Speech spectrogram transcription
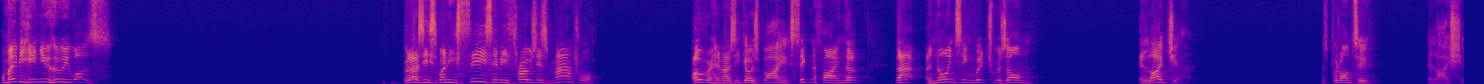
Or maybe he knew who he was. But as he, when he sees him, he throws his mantle over him as he goes by, signifying that that anointing which was on Elijah was put onto Elisha.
